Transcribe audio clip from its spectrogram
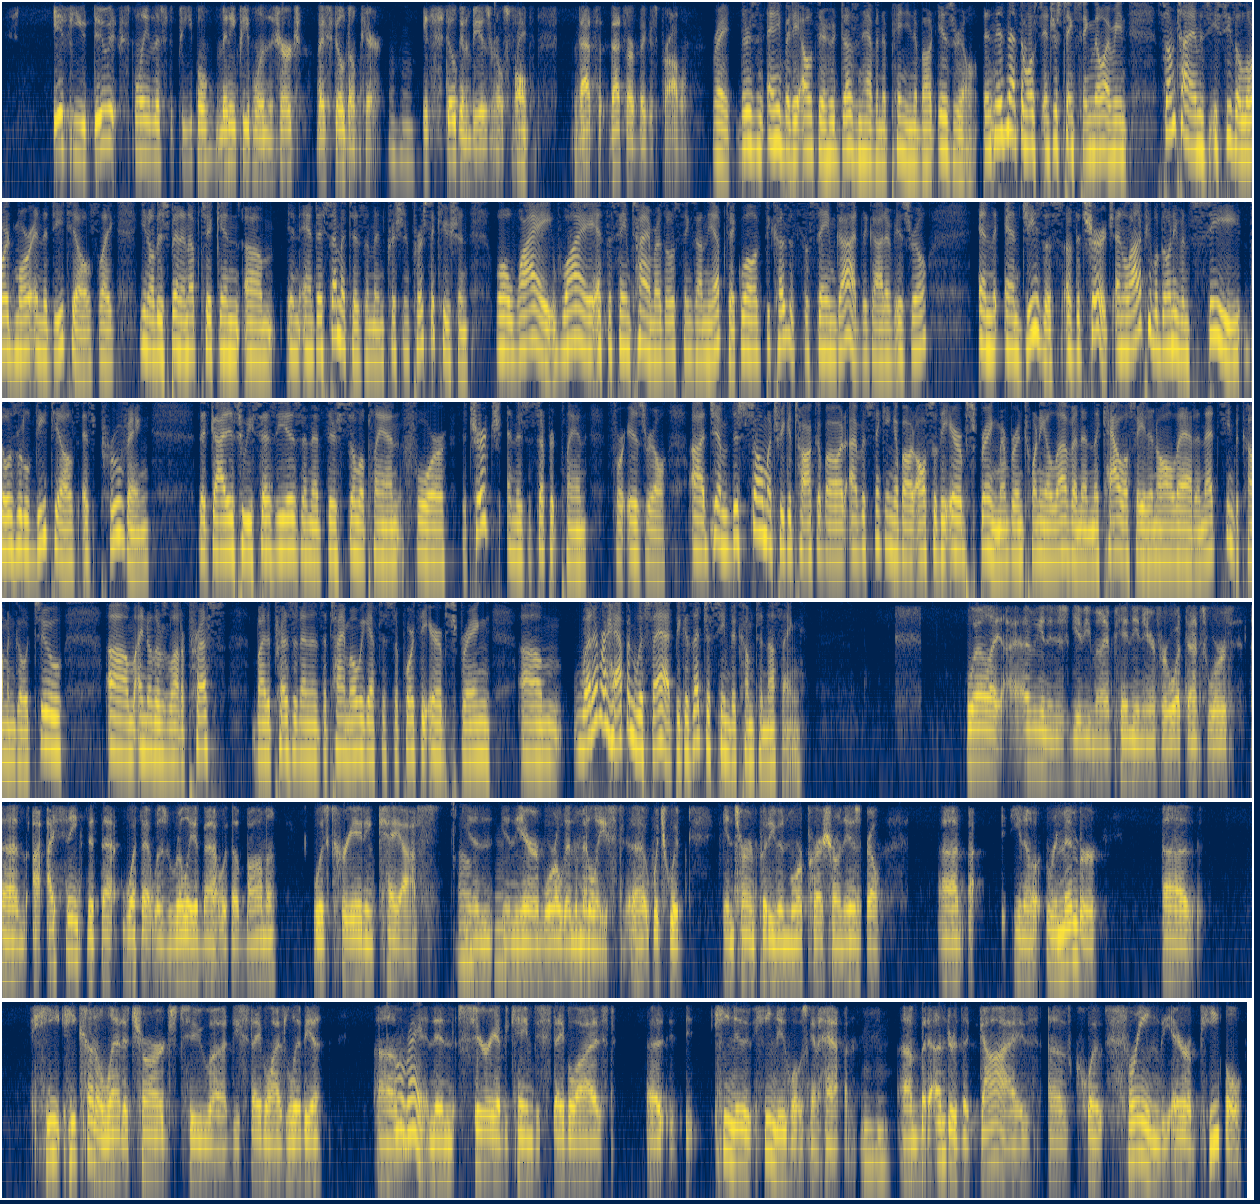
If you do explain this to people, many people in the church, they still don't care. Mm-hmm. It's still going to be Israel's fault. Right. That's that's our biggest problem. Right. There isn't anybody out there who doesn't have an opinion about Israel. And isn't that the most interesting thing though? I mean, sometimes you see the Lord more in the details. Like, you know, there's been an uptick in, um, in anti-Semitism and Christian persecution. Well, why, why at the same time are those things on the uptick? Well, it's because it's the same God, the God of Israel and, and Jesus of the church. And a lot of people don't even see those little details as proving that God is who he says he is and that there's still a plan for the church and there's a separate plan for Israel. Uh, Jim, there's so much we could talk about. I was thinking about also the Arab Spring, remember in 2011 and the caliphate and all that, and that seemed to come and go too. Um, I know there was a lot of press by the president at the time, oh, we have to support the Arab Spring. Um, whatever happened with that? Because that just seemed to come to nothing. Well, I, I'm going to just give you my opinion here for what that's worth. Um, I, I think that, that what that was really about with Obama was creating chaos oh, in yeah. in the Arab world in the Middle East, uh, which would in turn put even more pressure on Israel. Uh, you know, remember, uh, he he kind of led a charge to uh, destabilize Libya. Um, oh, right. And then Syria became destabilized. Uh, he knew he knew what was going to happen. Mm-hmm. Um, but under the guise of quote freeing the Arab people,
